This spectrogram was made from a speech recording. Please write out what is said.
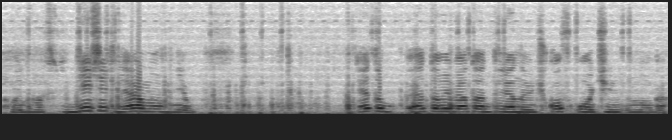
какой 20, 10 лямов в. Это, это, ребята, для новичков очень много.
